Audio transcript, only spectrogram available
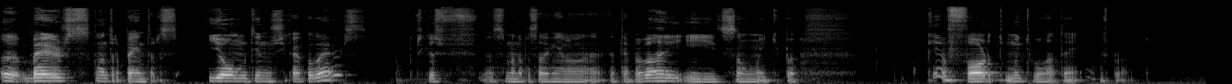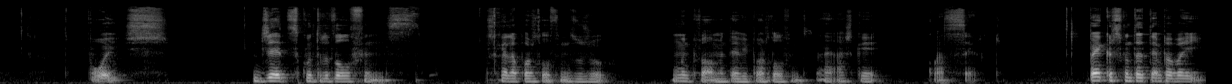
Uh, Bears contra Panthers. E eu meti no Chicago Bears. Porque eles na semana passada ganharam a, a Tampa Bay e são uma equipa que é forte, muito boa até. Mas pronto. Depois. Jets contra Dolphins. Se calhar para os Dolphins o jogo. Muito provavelmente deve ir para os Dolphins. É, acho que é quase certo. Packers contra Tampa Bay.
